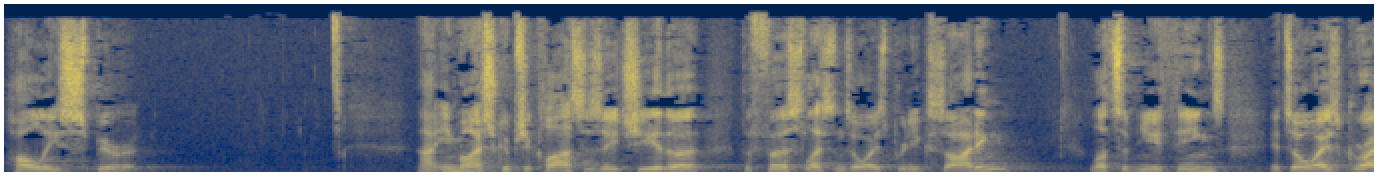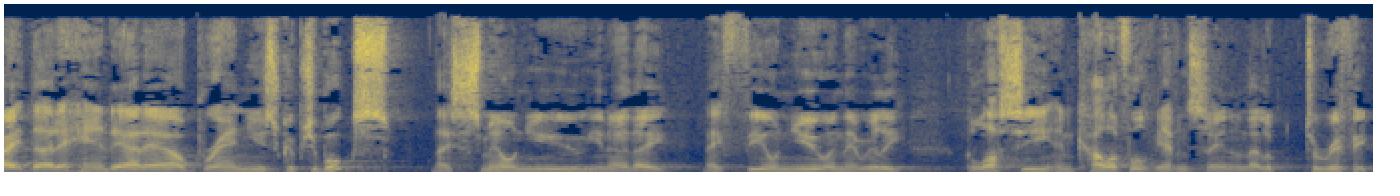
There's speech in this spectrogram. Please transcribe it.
Holy Spirit. Uh, in my scripture classes each year, the, the first lesson's always pretty exciting lots of new things. It's always great though to hand out our brand new scripture books. They smell new, you know, they, they feel new and they're really glossy and colourful. If you haven't seen them, they look terrific.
